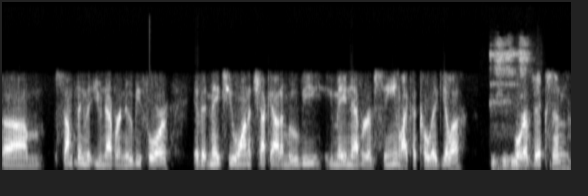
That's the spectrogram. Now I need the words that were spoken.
um, something that you never knew before, if it makes you want to check out a movie you may never have seen, like a Caligula, or a vixen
